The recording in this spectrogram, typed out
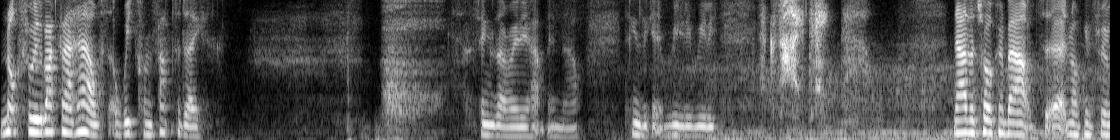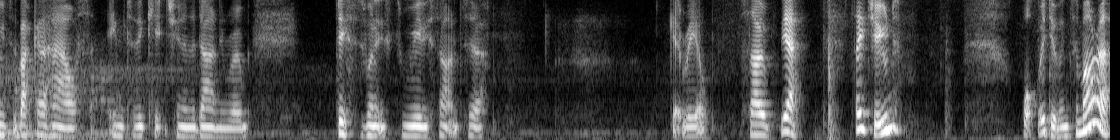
knock through the back of the house a week on Saturday. so things are really happening now. Things are getting really, really exciting now. Now they're talking about uh, knocking through to the back of the house, into the kitchen and the dining room. This is when it's really starting to get real. So yeah, stay tuned what we're doing tomorrow.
